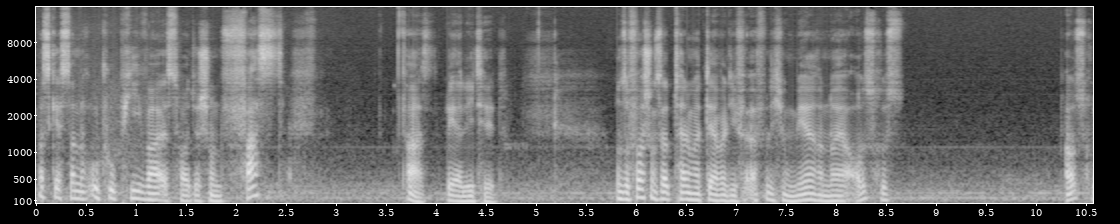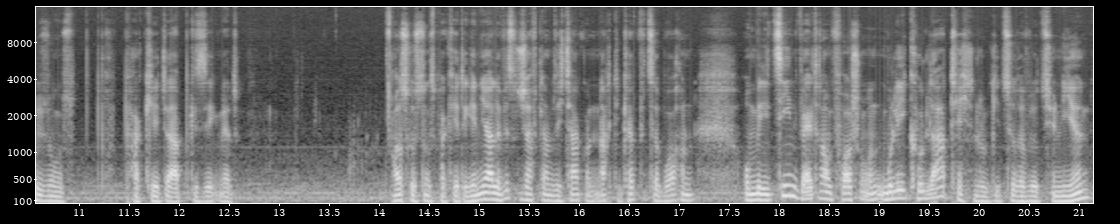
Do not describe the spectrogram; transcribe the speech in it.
Was gestern noch Utopie war, ist heute schon fast, fast Realität. Unsere Forschungsabteilung hat derweil die Veröffentlichung mehrerer neuer Ausrüst Ausrüstungspakete abgesegnet. Ausrüstungspakete. Geniale Wissenschaftler haben sich Tag und Nacht die Köpfe zerbrochen, um Medizin, Weltraumforschung und Molekulartechnologie zu revolutionieren.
